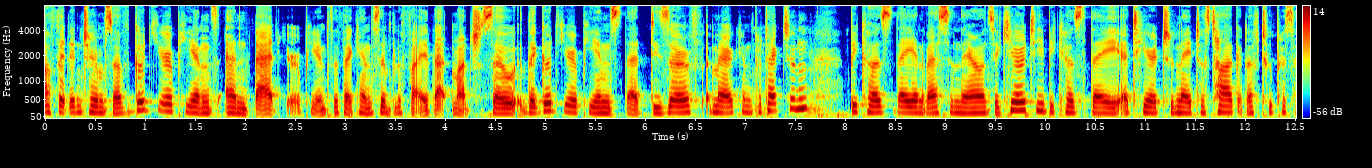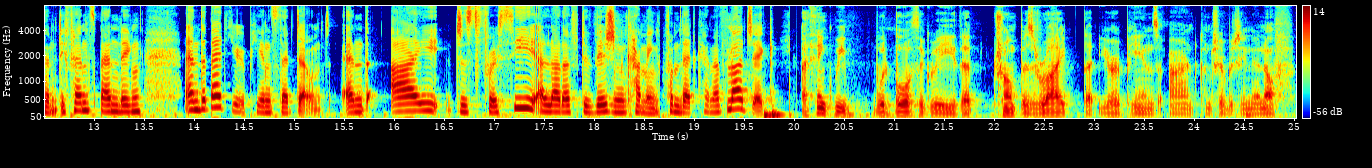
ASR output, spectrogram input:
of it in terms of good Europeans and bad Europeans, if I can simplify that much. So the good Europeans that deserve American protection because they invest in their own security, because they adhere to NATO's target of 2% defense spending, and the bad Europeans that don't. And I just foresee a lot of division coming from that kind of logic. I think we would both agree that Trump is right that Europeans aren't contributing enough.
